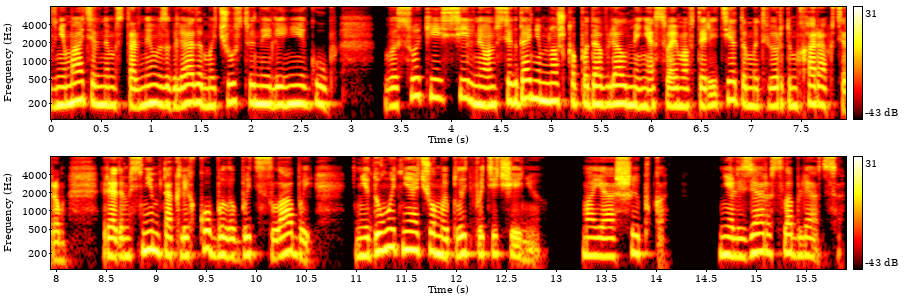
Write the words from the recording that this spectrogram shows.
внимательным стальным взглядом и чувственной линией губ — Высокий и сильный, он всегда немножко подавлял меня своим авторитетом и твердым характером. Рядом с ним так легко было быть слабой, не думать ни о чем и плыть по течению. Моя ошибка. Нельзя расслабляться.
